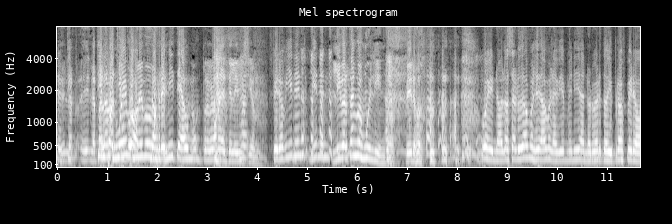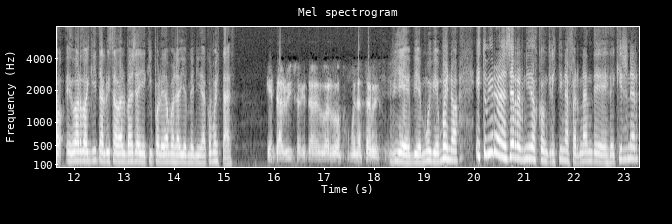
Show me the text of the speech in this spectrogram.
La, eh, la palabra tiempo nuevo, nos remite a un... programa de televisión. pero vienen, vienen. Libertango es muy lindo, pero. bueno, los saludamos, le damos la bienvenida a Norberto Di Próspero, Eduardo Anquita, Luisa Balvaya y equipo, le damos la bienvenida. ¿Cómo estás? ¿Qué tal, Luisa? ¿Qué tal, Eduardo? Buenas tardes. Bien, bien, muy bien. Bueno, estuvieron ayer reunidos con Cristina Fernández de Kirchner.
